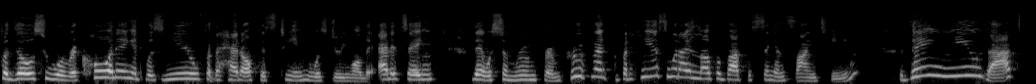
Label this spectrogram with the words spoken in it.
for those who were recording. It was new for the head office team who was doing all the editing. There was some room for improvement. But here's what I love about the Sing and Sign team. They knew that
